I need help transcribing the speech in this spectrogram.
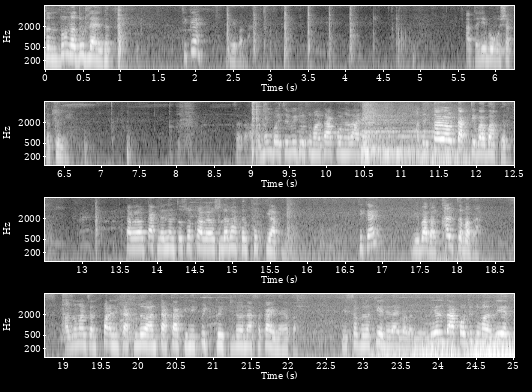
जण धुणं धुडल्या गत ठीक आहे? हे बघा. आता हे बघू शकता तुम्ही. चला आता मुंबईचा व्हिडिओ तुम्हाला दाखवणार आहे. आता तव्यावर टाकते बा भाकर. तव्यावर टाकल्यानंतर स्वतः तव्यावर सुद्धा भाकर फुकते आपली. ठीक आहे? हे बघा खालचं बघा. अजून माणसानं पाणी टाकलं आणि त्या काकीने पीठ घेतलं आणि असं काय नाही हो बघा हे सगळं केलेलं आहे बघा मी. रेल दाखवते तुम्हाला रेल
